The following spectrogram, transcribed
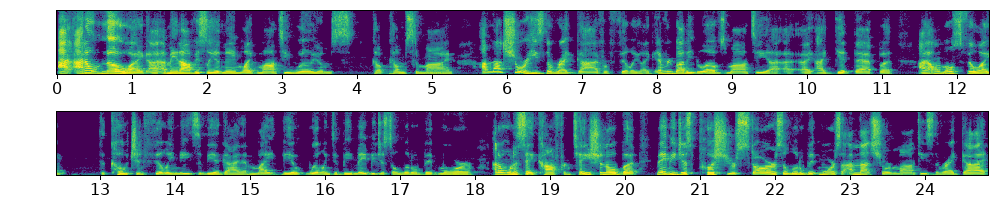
I, I don't know. Like, I, I mean, obviously, a name like Monty Williams co- comes to mm-hmm. mind. I'm not sure he's the right guy for Philly. Like everybody loves Monty. I, I, I get that, but I almost feel like the coach in Philly needs to be a guy that might be willing to be maybe just a little bit more, I don't want to say confrontational, but maybe just push your stars a little bit more. So I'm not sure Monty's the right guy.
